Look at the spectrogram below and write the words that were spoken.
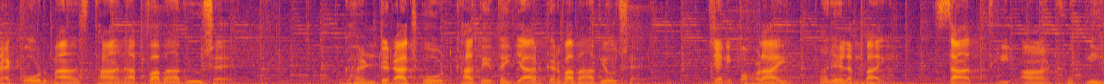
રેકોર્ડમાં સ્થાન આપવામાં આવ્યું છે. ઘંટ રાજકોટ ખાતે તૈયાર કરવામાં આવ્યો છે. જેની પહોળાઈ અને લંબાઈ સાતથી આઠ ફૂટની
